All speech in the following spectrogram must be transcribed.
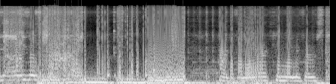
One without even trying. Part of American University.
